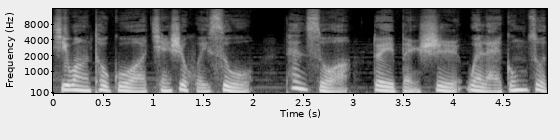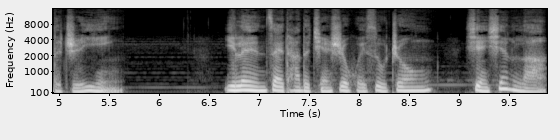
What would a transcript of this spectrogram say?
希望透过前世回溯探索。对本市未来工作的指引，伊莲在他的前世回溯中显现了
